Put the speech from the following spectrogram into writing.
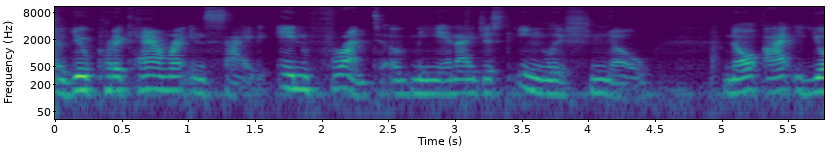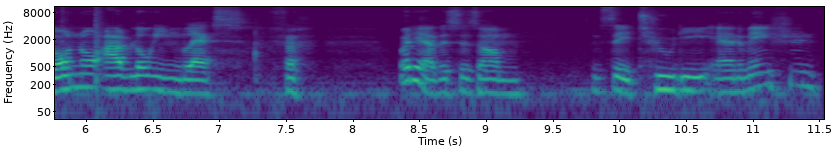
Eh, you put a camera inside in front of me, and I just English no, no. I yo no hablo inglés. but yeah, this is um, it's a 2D animation.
